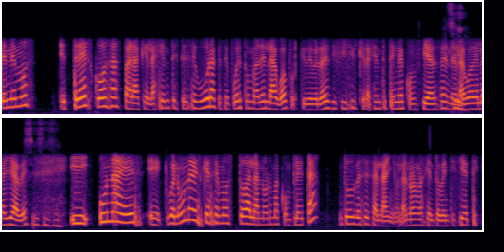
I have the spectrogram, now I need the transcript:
Tenemos eh, tres cosas para que la gente esté segura que se puede tomar el agua, porque de verdad es difícil que la gente tenga confianza en el agua de la llave. y una es, eh, bueno, una es que hacemos toda la norma completa dos veces al año, la norma 127.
